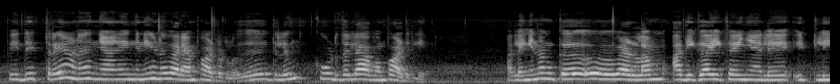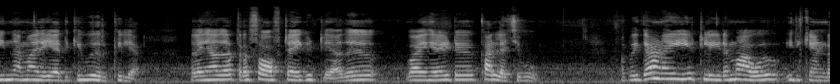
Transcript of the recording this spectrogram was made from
അപ്പൊ ഇത് ഇത്രയാണ് ഞാൻ എങ്ങനെയാണ് വരാൻ പാടുള്ളൂ. ഇത് ഇതിലും കൂടുതലാവാൻ പാടില്ല? അല്ലെങ്കിൽ നമുക്ക് വെള്ളം അധികമായി കഴിഞ്ഞാൽ ഇഡ്ഡലി ന- മര്യാദയ്ക്ക് വീർക്കില്ല. അല്ലെങ്കിൽ അത് അത്ര സോഫ്റ്റ് ആയി കിട്ടില്ല. അത് ഭയങ്കരമായിട്ട് കല്ലച്ച് പോവും. അപ്പൊ ഇതാണ് ഈ ഇഡ്ഡലിയുടെ മാവ് ഇരിക്കേണ്ട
